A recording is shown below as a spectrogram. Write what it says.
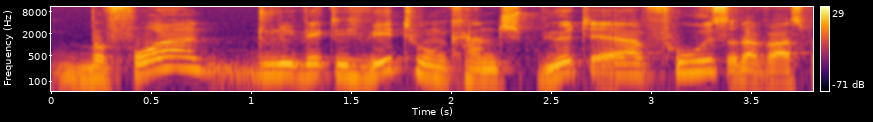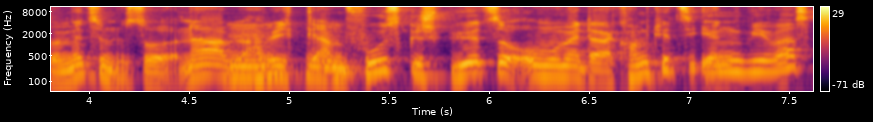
bevor du dir wirklich wehtun kannst, spürt der Fuß, oder war es bei mir zumindest so, ne, mhm. habe ich am mhm. Fuß gespürt, so, oh Moment, da kommt jetzt irgendwie was.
